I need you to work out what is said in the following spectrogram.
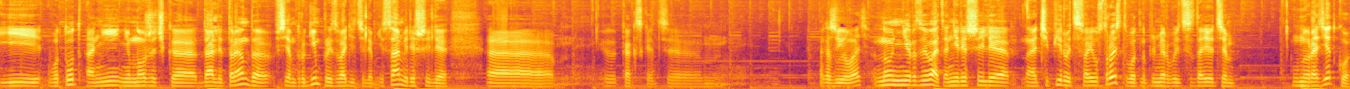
И вот тут они немножечко дали тренда всем другим производителям и сами решили, э, э, как сказать, э, Развивать. ну не развивать, они решили э, чипировать свои устройства. Вот, например, вы создаете умную розетку,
